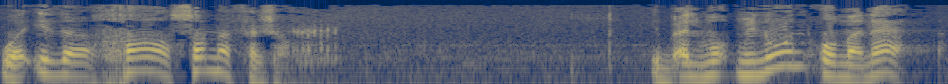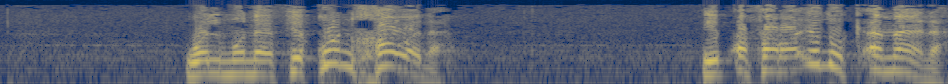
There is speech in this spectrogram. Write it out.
وإذا خاصم فجر. يبقى المؤمنون أمناء والمنافقون خونة. يبقى فرائضك أمانة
